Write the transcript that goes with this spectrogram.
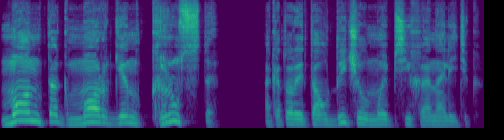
Монтаг Морген Крусте, о которой толдычил мой психоаналитик.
